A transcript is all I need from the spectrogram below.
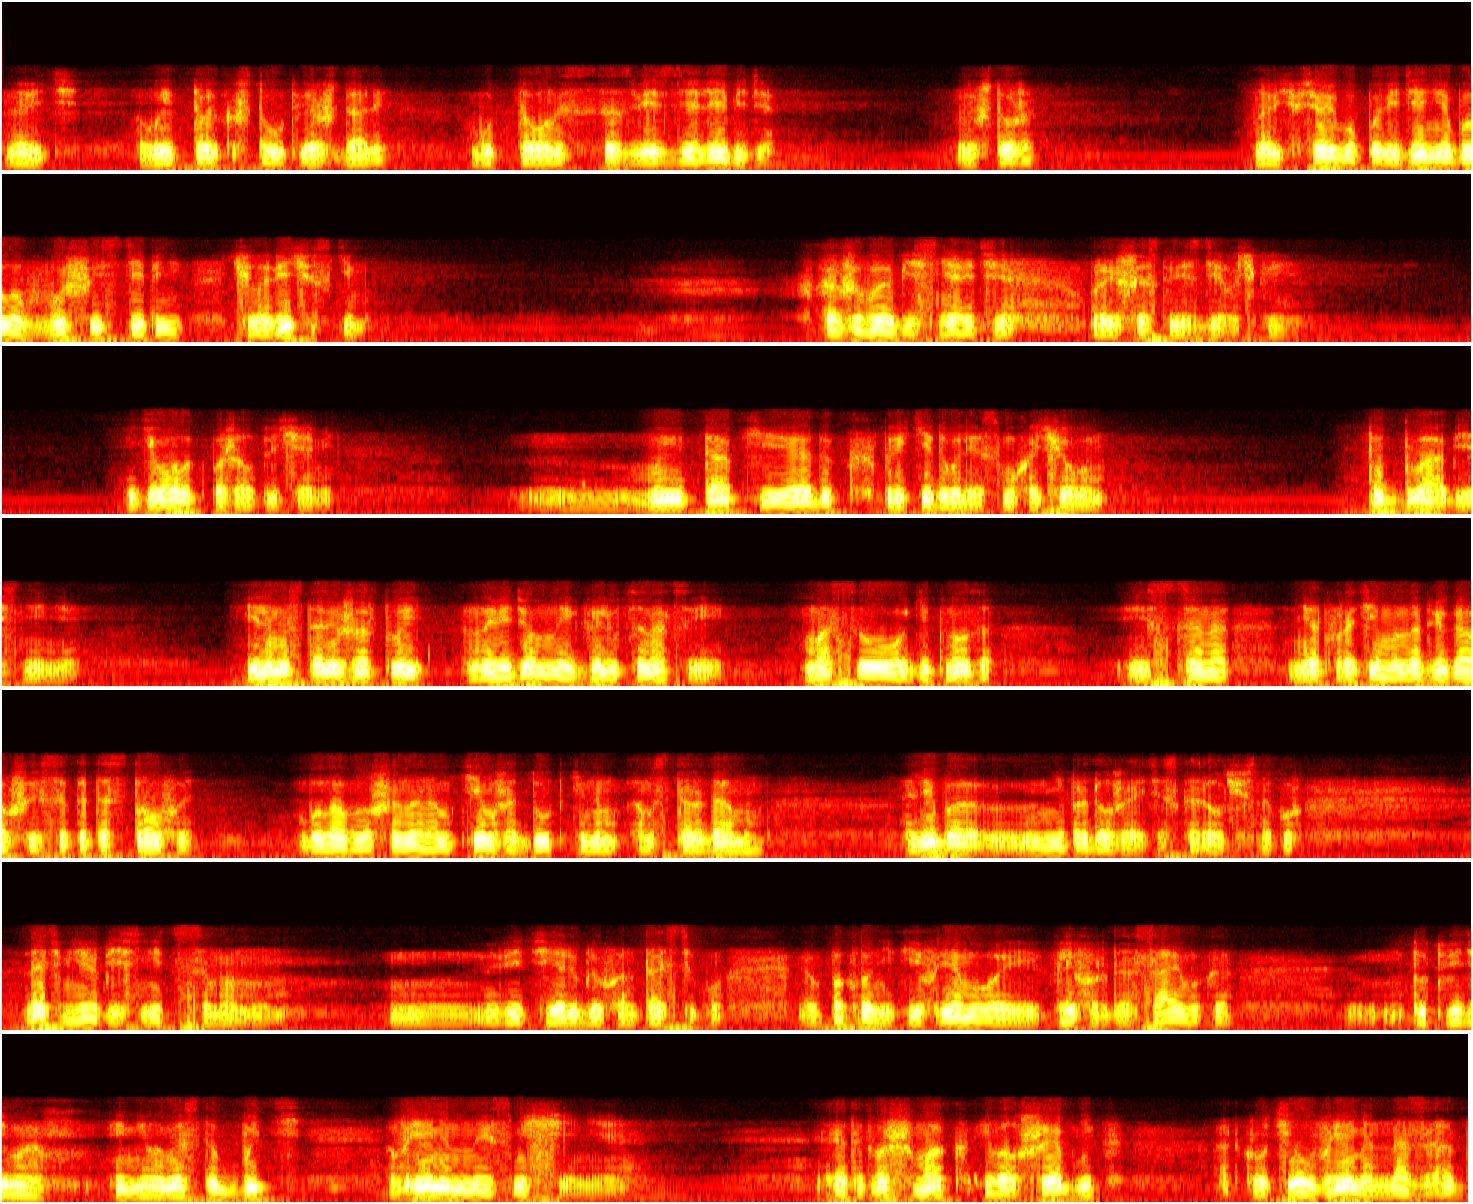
Но ведь вы только что утверждали, будто он из созвездия Лебедя. Ну и что же? Но ведь все его поведение было в высшей степени человеческим. Как же вы объясняете происшествие с девочкой? Геолог пожал плечами. Мы так и эдак прикидывали с Мухачевым. Тут два объяснения. Или мы стали жертвой наведенной галлюцинации, массового гипноза, и сцена неотвратимо надвигавшейся катастрофы была внушена нам тем же Дудкиным Амстердамом, либо «не продолжайте», — сказал Чесноков. «Дайте мне объяснить самому. Ведь я люблю фантастику, поклонник Ефремова и Клиффорда Саймака. Тут, видимо, имело место быть временное смещение. Этот ваш маг и волшебник открутил время назад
